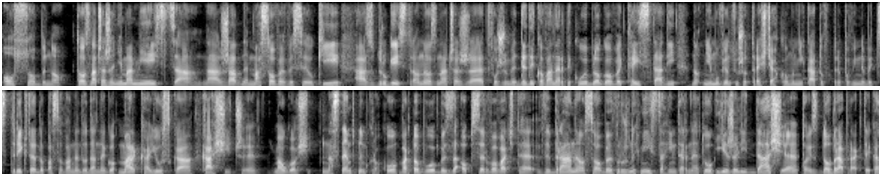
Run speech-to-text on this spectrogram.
osobno. To oznacza, że nie ma miejsca na żadne masowe wysyłki, a z drugiej strony oznacza, że tworzymy dedykowane artykuły blogowe, case study, no nie mówiąc już o treściach komunikatów, które powinny być stricte dopasowane do danego Marka, Juska, Kasi czy Małgosi. W następnym kroku warto byłoby zaobserwować te wybrane osoby w różnych miejscach internetu i jeżeli da się, to jest dobra praktyka,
